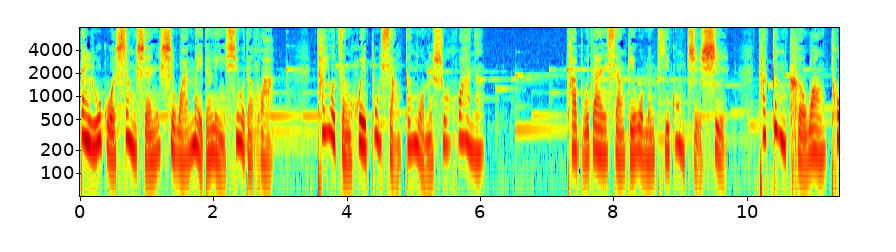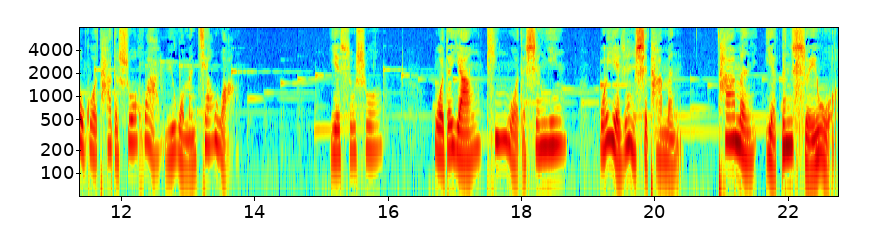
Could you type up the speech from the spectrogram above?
但如果圣神是完美的领袖的话，他又怎会不想跟我们说话呢？他不但想给我们提供指示，他更渴望透过他的说话与我们交往。耶稣说：“我的羊听我的声音，我也认识他们，他们也跟随我。”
